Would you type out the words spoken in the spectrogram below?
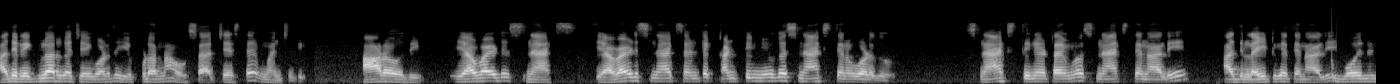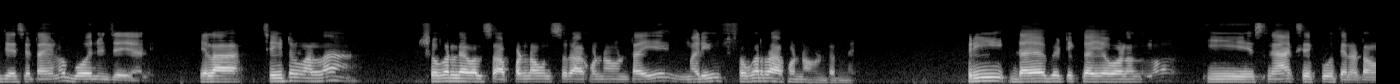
అది రెగ్యులర్గా చేయకూడదు ఎప్పుడన్నా ఒకసారి చేస్తే మంచిది. ఆరవది అవాయిడ్ స్నాక్స్ అవాయిడ్ స్నాక్స్ అంటే కంటిన్యూగా స్నాక్స్ తినకూడదు. స్నాక్స్ తినే టైంలో స్నాక్స్ తినాలి. అది లైట్గా తినాలి. భోజనం చేసే టైంలో భోజనం చేయాలి. ఇలా చేయటం వల్ల sugar levels up and downs రాకుండా ఉంటాయి మరియు షుగర్ రాకుండా ఉంటుంది ప్రీ డయాబెటిక్ అయ్యే వాళ్ళలో ఈ స్నాక్స్ ఎక్కువ తినటం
